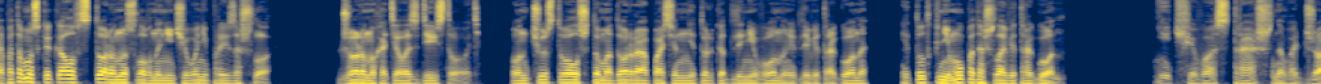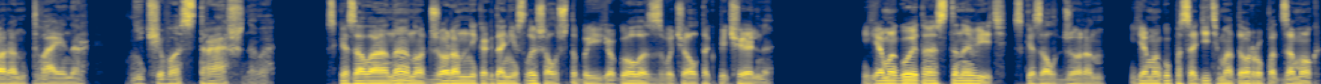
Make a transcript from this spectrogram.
а потом ускакал в сторону, словно ничего не произошло. Джорану хотелось действовать. Он чувствовал, что Мадора опасен не только для него, но и для Ветрогона, и тут к нему подошла Ветрогон. «Ничего страшного, Джоран Твайнер, ничего страшного», — сказала она, но Джоран никогда не слышал, чтобы ее голос звучал так печально. «Я могу это остановить», — сказал Джоран. «Я могу посадить Мадору под замок».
